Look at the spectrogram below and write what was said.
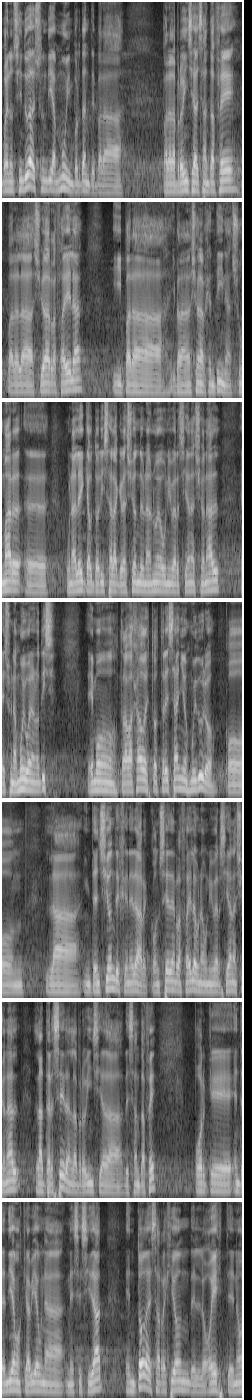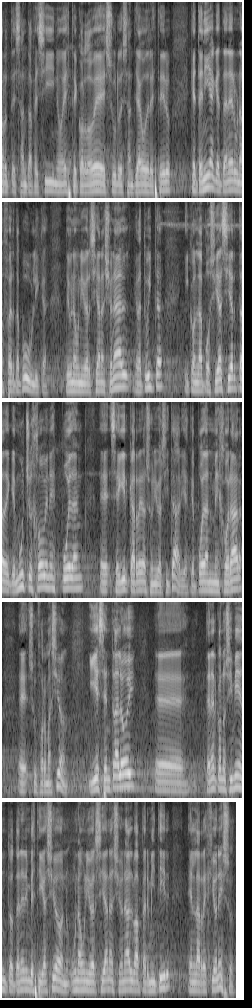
Bueno, sin duda es un día muy importante para, para la provincia de Santa Fe, para la ciudad de Rafaela y para, y para la nación argentina. Sumar eh, una ley que autoriza la creación de una nueva universidad nacional es una muy buena noticia. Hemos trabajado estos tres años muy duro con la intención de generar con sede en Rafaela una universidad nacional, la tercera en la provincia de Santa Fe porque entendíamos que había una necesidad en toda esa región del oeste, norte santafesino, este cordobés, sur de Santiago del Estero, que tenía que tener una oferta pública de una universidad nacional gratuita y con la posibilidad cierta de que muchos jóvenes puedan eh, seguir carreras universitarias, que puedan mejorar eh, su formación. Y es central hoy eh, tener conocimiento, tener investigación. Una universidad nacional va a permitir en la región eso.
